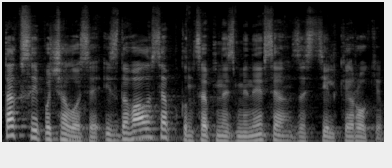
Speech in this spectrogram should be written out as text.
Так все і почалося, і здавалося б, концепт не змінився за стільки років.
